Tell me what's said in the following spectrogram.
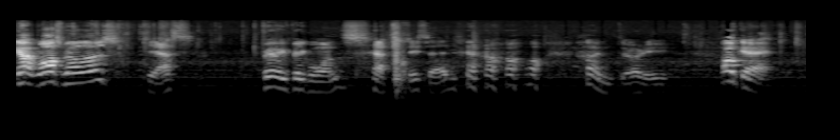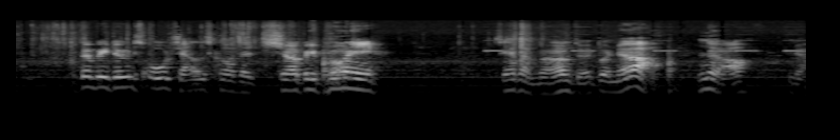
marshmallows. Yes. Very big ones. That's what she said. I'm dirty. Okay. We're gonna be doing this old challenge called the Chubby Bunny. So I have my mom do it, but no. No. No.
